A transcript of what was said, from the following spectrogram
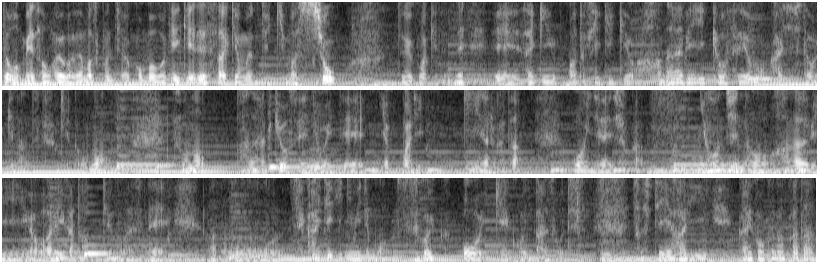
どうも皆さんおはようございます。こんにちは。こんばんは。KK です。さあ今日もやっていきましょう。というわけでね、えー、最近私 KK は歯並び矯正を開始したわけなんですけどもその歯並び矯正においてやっぱり気になる方多いんじゃないでしょうか。日本人の歯並びが悪い方っていうのはですね、あのー、世界的に見てもすごい多い傾向にあるそうです。そしてやはり外国の方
